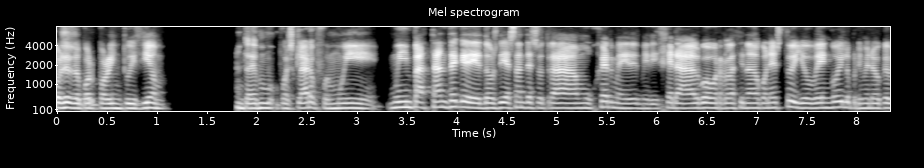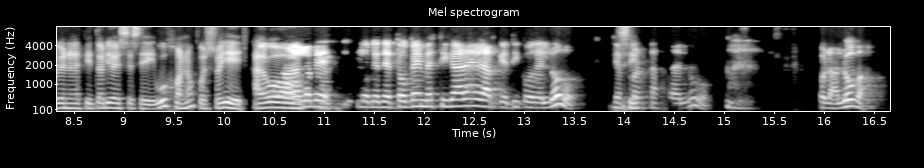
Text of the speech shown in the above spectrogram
pues eso, por, por intuición. Entonces, pues claro, fue muy, muy impactante que dos días antes otra mujer me, me, dijera algo relacionado con esto y yo vengo y lo primero que veo en el escritorio es ese dibujo, ¿no? Pues oye, algo... Ahora lo que, lo que te toca investigar es el arquetipo del lobo, qué sí. fuerza del lobo, o la loba.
